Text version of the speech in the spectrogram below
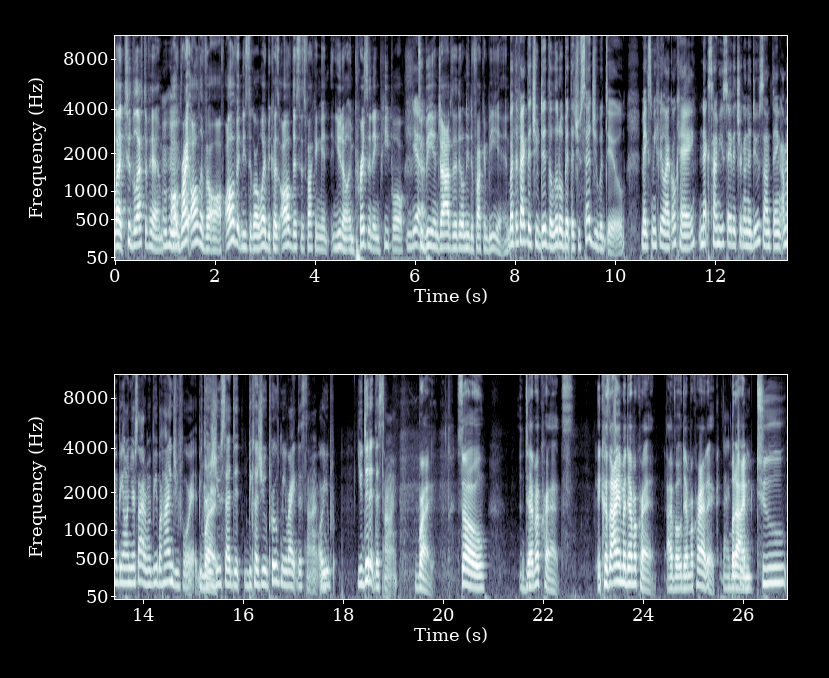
Like to the left of him, Mm-hmm. all, write all of it off. All of it needs to go away because all of this is fucking, you know, imprisoning people Yeah. to be in jobs that they don't need to fucking be in. But the fact that you did the little bit that you said you would do makes me feel like, okay, next time you say that you're going to do something, I'm going to be on your side. I'm going to be behind you for it because Right. you said it because you proved me right this time or you you did it this time. Right. So, Democrats, because I am a Democrat, I vote Democratic, I but too. I'm to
